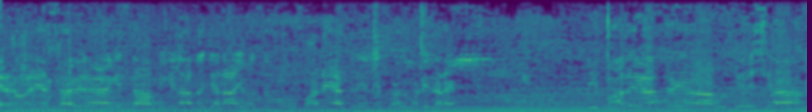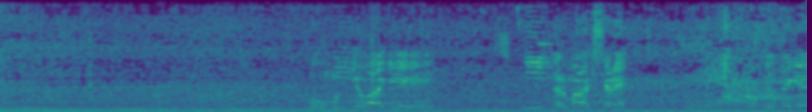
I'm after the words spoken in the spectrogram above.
ಎರಡೂವರೆ ಸಾವಿರಗಿಂತ ಮಿಗಿಲಾದ ಜನ ಇವತ್ತು ಪಾದಯಾತ್ರೆಯಲ್ಲಿ ಪಾಲ್ಗೊಂಡಿದ್ದಾರೆ. ಈ ಪಾದಯಾತ್ರೆಯ ಉದ್ದೇಶ ಬಹುಮುಖ್ಯವಾಗಿ ಧರ್ಮ ರಕ್ಷಣೆ ಜೊತೆಗೆ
